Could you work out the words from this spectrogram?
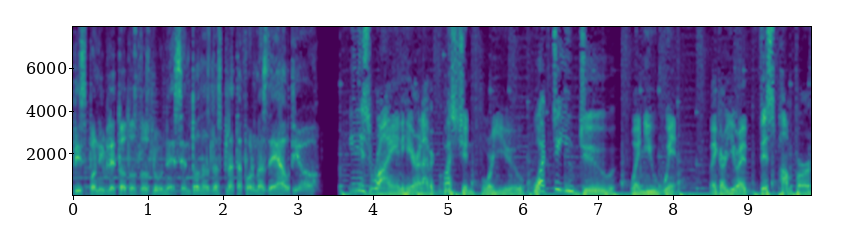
Disponible todos los lunes en todas las plataformas de audio. It is Ryan here, and I have a question for you. What do you do when you win? Like, are you a fist pumper?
